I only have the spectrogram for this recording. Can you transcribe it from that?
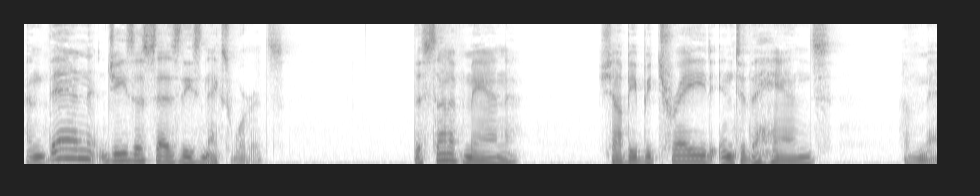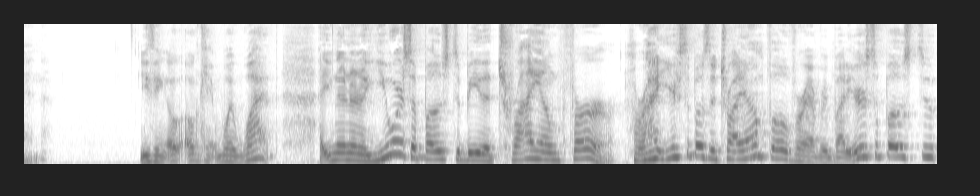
And then Jesus says these next words The Son of Man shall be betrayed into the hands of men. You think, oh, okay, wait, what? No, no, no. You are supposed to be the triumpher, right? You're supposed to triumph over everybody. You're supposed to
